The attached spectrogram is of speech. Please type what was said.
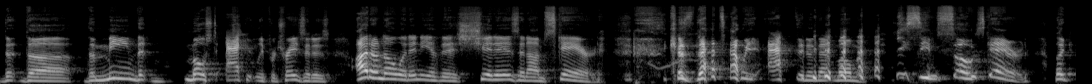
the the the meme that most accurately portrays it is, I don't know what any of this shit is, and I'm scared. Because that's how he acted in that moment. he seemed so scared. Like,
